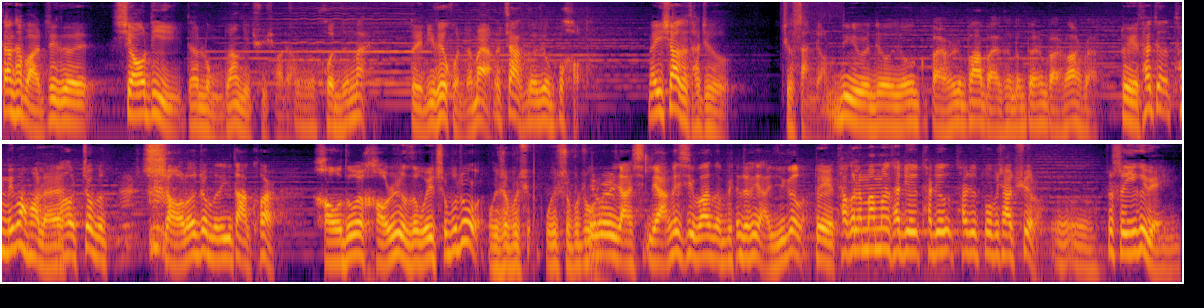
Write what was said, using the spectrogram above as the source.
但他把这个销地的垄断给取消掉了，混着卖，对，你可以混着卖，那价格就不好了，那一下子他就就散掉了，利润就由百分之八百可能变成百分之二百，对，他就他没办法来，然后这么少了这么一大块，好多好日子维持不住了，维持不去，维持不住，是不是养两个戏班子变成养一个了？对他后来慢慢他就他就他就做不下去了，嗯嗯，这是一个原因，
